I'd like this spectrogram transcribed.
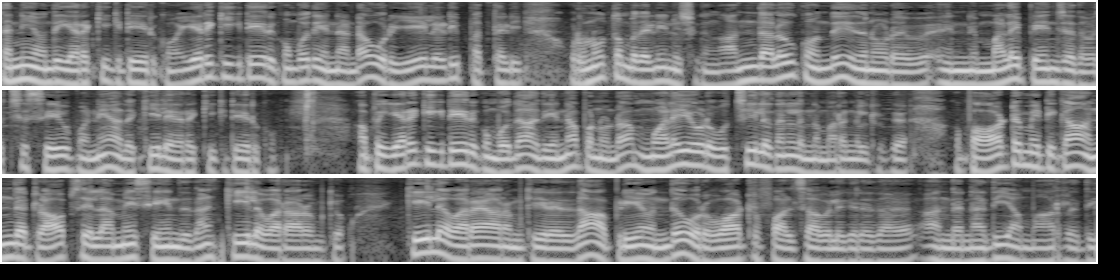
தண்ணியை வந்து இறக்கிக்கிட்டே இருக்கும். இறக்கிக்கிட்டே இருக்கும்போது என்னென்னா ஒரு ஏழு அடி பத்தடி ஒரு நூற்றம்பது அடின்னு வச்சுக்கோங்க. அந்த அளவுக்கு வந்து இதனோட மழை பேஞ்சதை வச்சு சேவ் பண்ணி அதை கீழே இறக்கிக்கிட்டே இருக்கும். அப்போ இறக்கிக்கிட்டே இருக்கும்போது அது என்ன பண்ணுன்னா மலையோட உச்சியில் தானே இந்த மரங்கள் இருக்குது அப்போ ஆட்டோமேட்டிக்காக அந்த ட்ராப்ஸ் எல்லாமே சேர்ந்து தான் கீழே வர ஆரம்பிக்கும். கீழே வர ஆரம்பிக்கிறது தான் அப்படியே வந்து ஒரு வாட்டர் ஃபால்ஸாக விழுகிறது அந்த நதியாக மாறுறது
